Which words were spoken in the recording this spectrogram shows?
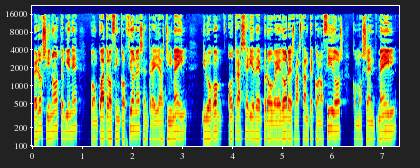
Pero si no, te viene con cuatro o cinco opciones, entre ellas Gmail, y luego otra serie de proveedores bastante conocidos, como SendMail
